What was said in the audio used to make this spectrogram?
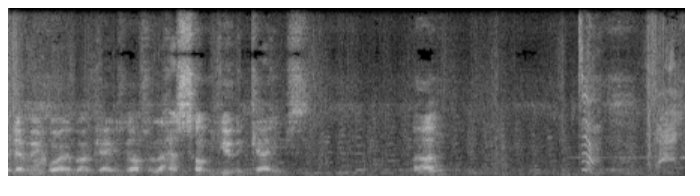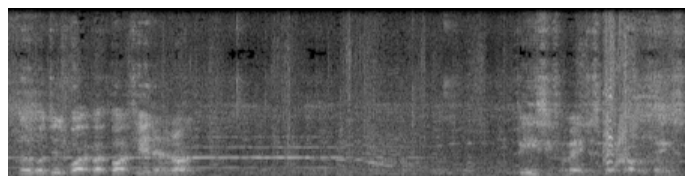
Yeah, let me worry about games after last time you've in games. Huh? All I've got to do is worry about buying you then, isn't I? Be easy for me just get a couple of things.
